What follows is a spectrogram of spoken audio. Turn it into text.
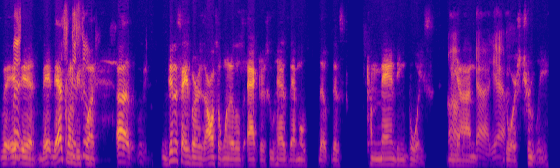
But it- yeah, that's going to be fun. Uh, Dennis Haysbert is also one of those actors who has that most the, this commanding voice Oh beyond God, yeah. yours truly.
